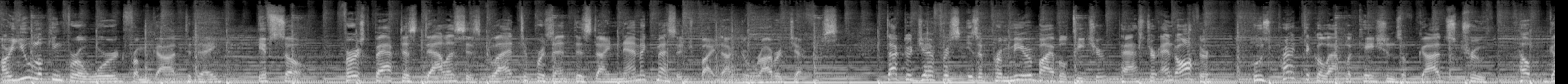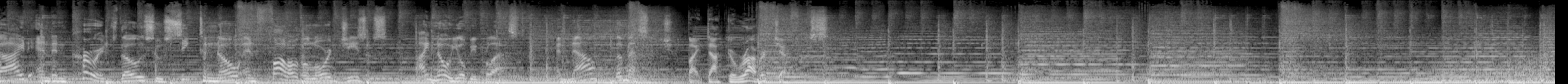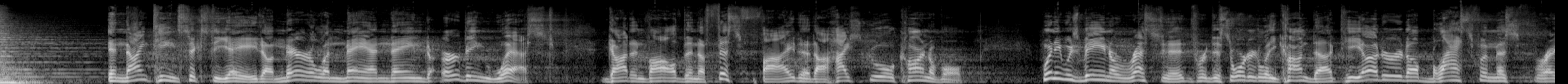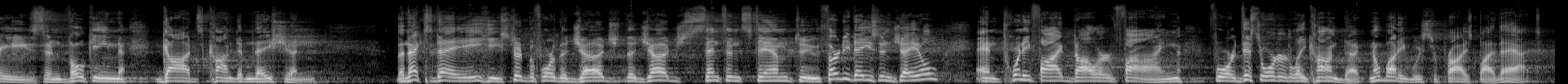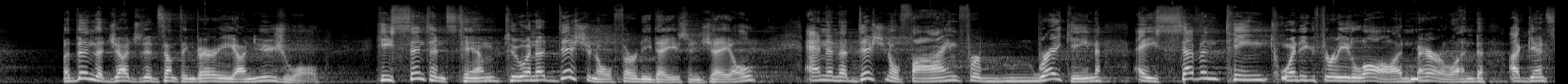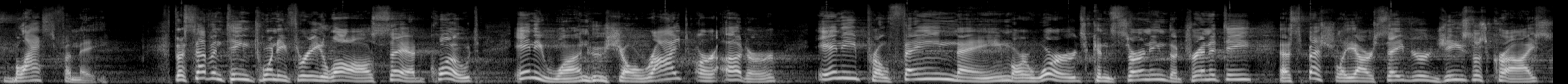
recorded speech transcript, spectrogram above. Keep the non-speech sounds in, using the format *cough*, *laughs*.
Are you looking for a word from God today? If so, First Baptist Dallas is glad to present this dynamic message by Dr. Robert Jeffress. Dr. Jeffress is a premier Bible teacher, pastor, and author whose practical applications of God's truth help guide and encourage those who seek to know and follow the Lord Jesus. I know you'll be blessed. And now, the message by Dr. Robert Jeffress. In 1968, a Maryland man named Irving West got involved in a fist fight at a high school carnival. When he was being arrested for disorderly conduct, he uttered a blasphemous phrase invoking God's condemnation. The next day, he stood before the judge. The judge sentenced him to 30 days in jail and $25 fine for disorderly conduct. Nobody was surprised by that. But then the judge did something very unusual. He sentenced him to an additional 30 days in jail and an additional fine for breaking a 1723 law in Maryland against blasphemy. The 1723 law said, quote, anyone who shall write or utter any profane name or words concerning the Trinity, especially our Savior Jesus Christ,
